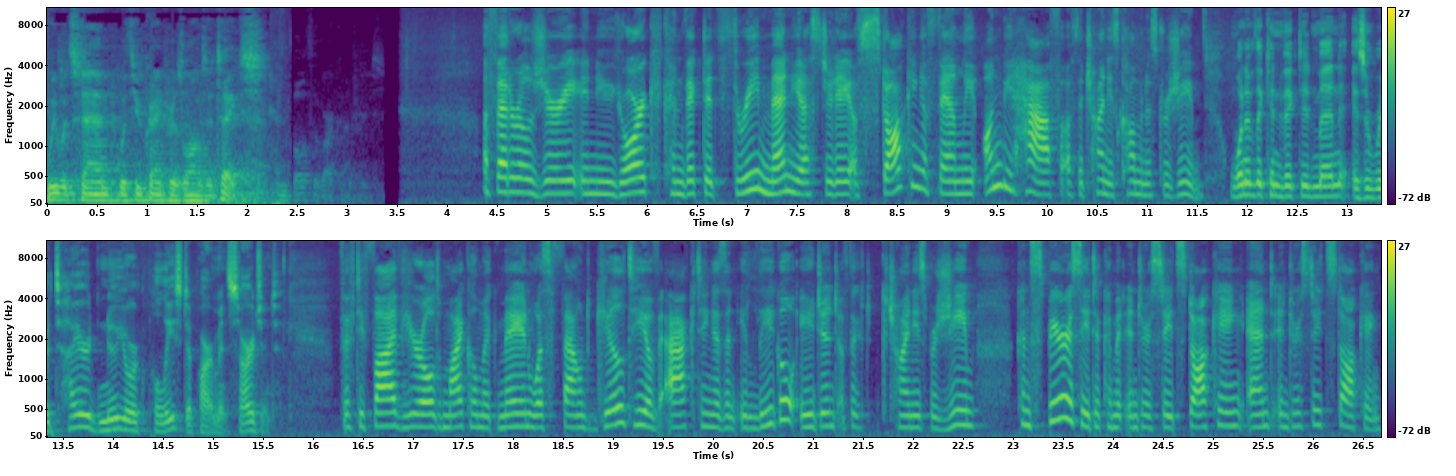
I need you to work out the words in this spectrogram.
we would stand with Ukraine for as long as it takes. A federal jury in New York convicted three men yesterday of stalking a family on behalf of the Chinese Communist regime. One of the convicted men is a retired New York Police Department sergeant. 55 year old Michael McMahon was found guilty of acting as an illegal agent of the Chinese regime, conspiracy to commit interstate stalking, and interstate stalking.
